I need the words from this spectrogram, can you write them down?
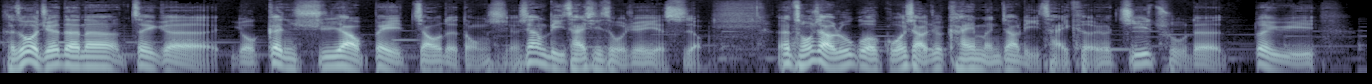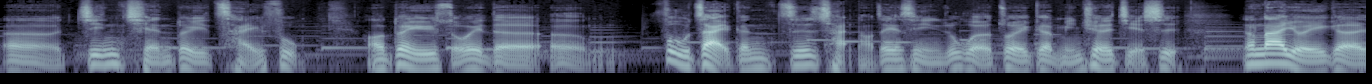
可是我觉得呢，这个有更需要被教的东西，像理财，其实我觉得也是哦。那从小如果国小就开一门叫理财课，有基础的对于呃金钱、对于财富。哦，对于所谓的呃负债跟资产啊这件事情，如果有做一个明确的解释。让大家有一个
